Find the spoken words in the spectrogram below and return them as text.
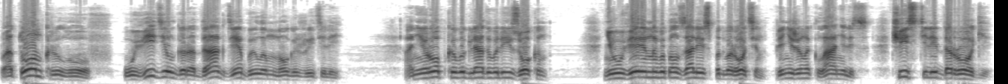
Потом Крылов увидел города, где было много жителей. Они робко выглядывали из окон, неуверенно выползали из подворотен, приниженно кланялись, чистили дороги,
